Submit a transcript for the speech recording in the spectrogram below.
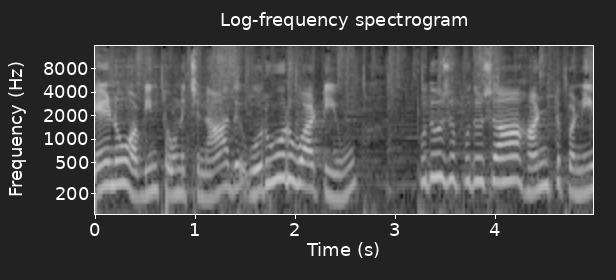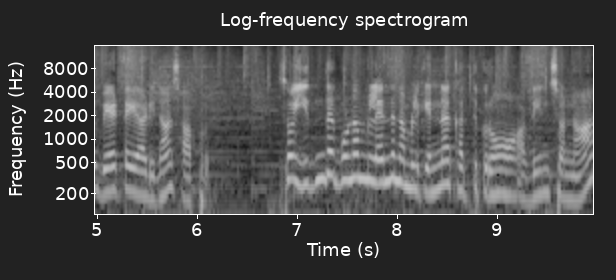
வேணும் அப்படின்னு தோணுச்சுன்னா அது ஒரு ஒரு வாட்டியும் புதுசு புதுசாக ஹண்ட் பண்ணி வேட்டையாடி தான் சாப்பிடும். ஸோ இந்த குணம்லேருந்து நம்மளுக்கு என்ன கற்றுக்குறோம் அப்படின்னு சொன்னால்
